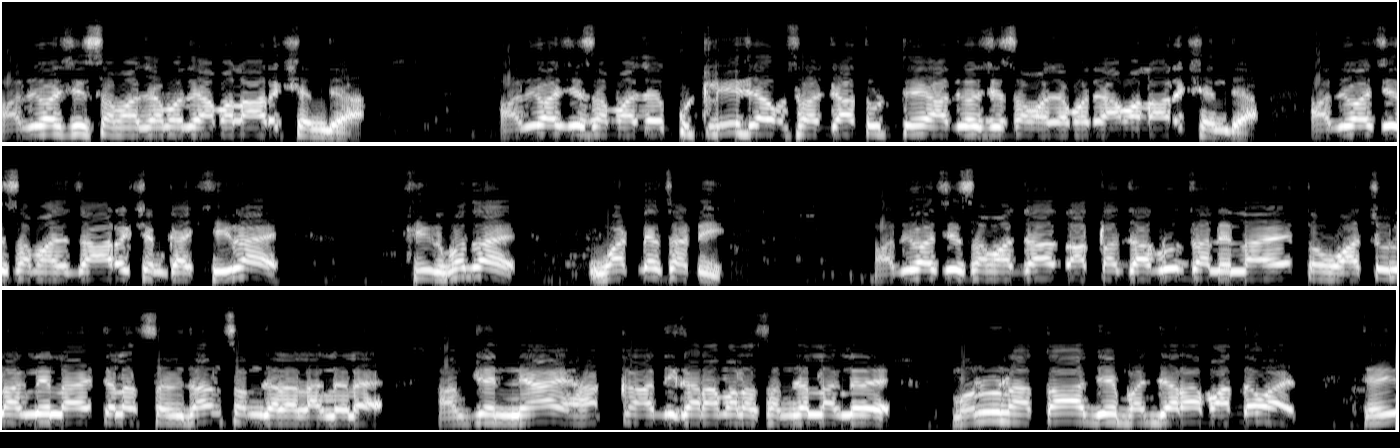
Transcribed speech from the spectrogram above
आदिवासी समाजामध्ये आम्हाला आरक्षण द्या. आदिवासी समाजात कुठलीही जात उठते आदिवासी समाजामध्ये आम्हाला आरक्षण द्या. आदिवासी समाजाचं आरक्षण काय खीर आहे? खीरपत आहे? वाटण्यासाठी. आदिवासी समाजात आता जागृत झालेला आहे तो वाचू लागलेला आहे त्याला संविधान समजायला लागलेला आहे. आमचे न्याय हक्क अधिकार आम्हाला समजायला लागलेले आहे. म्हणून आता जे बंजारा बांधव आहेत तेही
